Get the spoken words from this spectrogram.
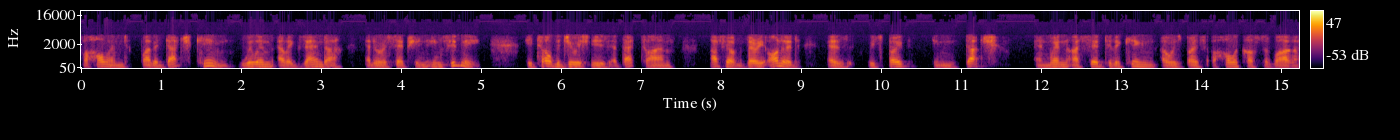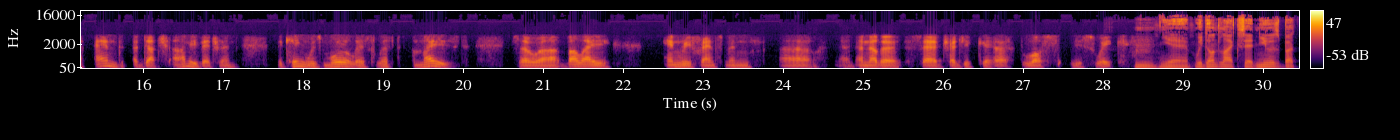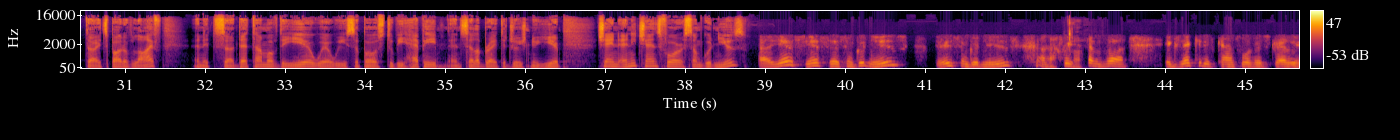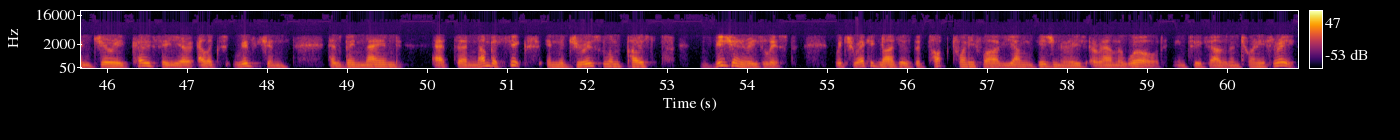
for Holland by the Dutch king, Willem Alexander, at a reception in Sydney. He told the Jewish News at that time, I felt very honoured as we spoke in Dutch, and when I said to the king I was both a Holocaust survivor and a Dutch army veteran, the king was more or less left amazed. So, uh, Valet Henry Fransman, uh, another sad, tragic uh, loss this week. Mm, yeah, we don't like sad news, but uh, it's part of life. And it's uh, that time of the year where we're supposed to be happy and celebrate the Jewish New Year. Shane, any chance for some good news? Uh, yes, yes, there's some good news. There is some good news. Uh, we oh. have uh, Executive Council of Australian Jewry co-CEO Alex Ryvchin has been named at uh, number six in the Jerusalem Post's Visionaries list, which recognizes the top 25 young visionaries around the world in 2023.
